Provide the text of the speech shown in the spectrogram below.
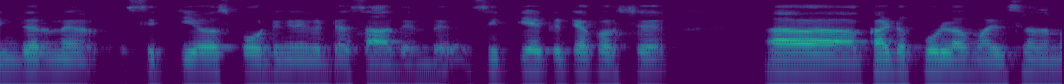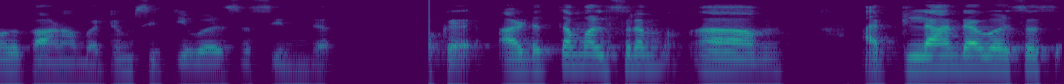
ഇന്ററിന് സിറ്റിയോ സ്പോർട്ടിങ്ങിന് കിട്ടാൻ സാധ്യതയുണ്ട്. സിറ്റിയെ കിട്ടിയ കുറച്ച് കടുപ്പുള്ള മത്സരം നമുക്ക് കാണാൻ പറ്റും. സിറ്റി വേഴ്സസ് ഇന്റർ ഓക്കെ അടുത്ത മത്സരം അറ്റ്ലാന്റ വേഴ്സസ്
